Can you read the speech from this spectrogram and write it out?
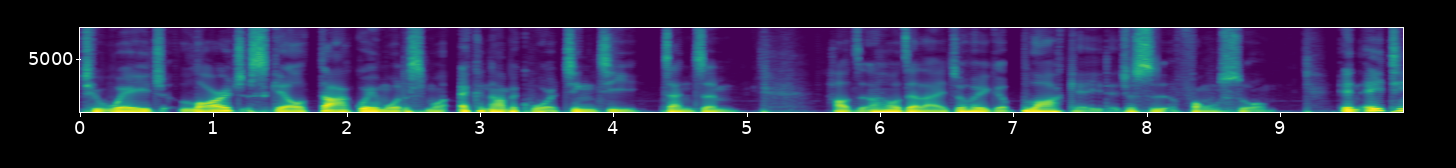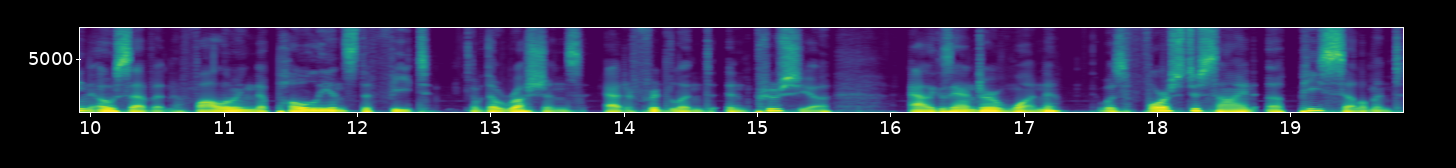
to wage large scale 大规模的什么 economic war 经济战争。好的，然后再来最后一个 blockade 就是封锁。In 1807, following Napoleon's defeat of the Russians at Friedland in Prussia, Alexander I was forced to sign a peace settlement,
